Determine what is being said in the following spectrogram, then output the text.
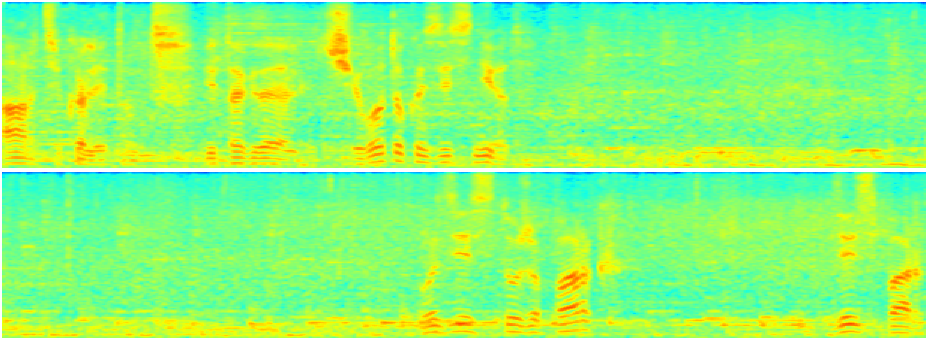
Артикали тут и так далее. Чего только здесь нет. Вот здесь тоже парк. Здесь парк.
